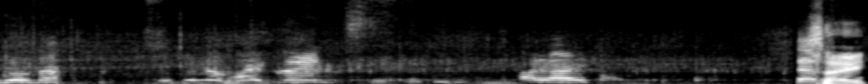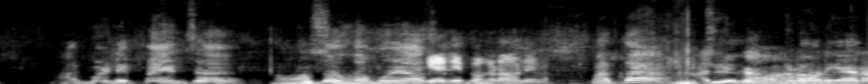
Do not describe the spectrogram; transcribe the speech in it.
బ్రో దా my friends hi hi Sai బండి ఫైన్ సార్ ముద్దలు దమ్ముయా కేని పకడవని మత అది పకడవని గారు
